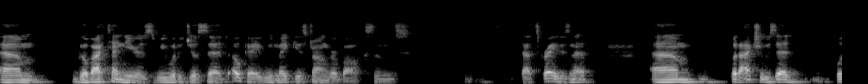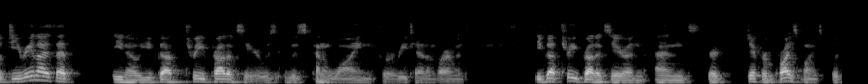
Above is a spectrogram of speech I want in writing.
Um, go back 10 years, we would have just said, okay, we make you a stronger box, and that's great, isn't it? Um, but actually, we said, but do you realize that you know, you've got three products here. It was it was kind of wine for a retail environment. You've got three products here, and and they're different price points, but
